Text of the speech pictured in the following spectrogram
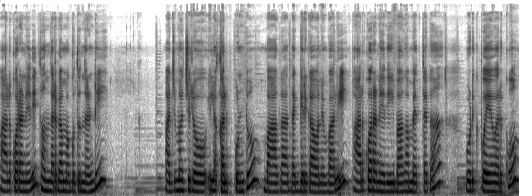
పాలకూర అనేది తొందరగా మగ్గుతుందండి. మధ్య మధ్యలో ఇలా కలుపుకుంటూ బాగా దగ్గరగా అవనివ్వాలి పాలకూర అనేది బాగా మెత్తగా ఉడికిపోయే వరకు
